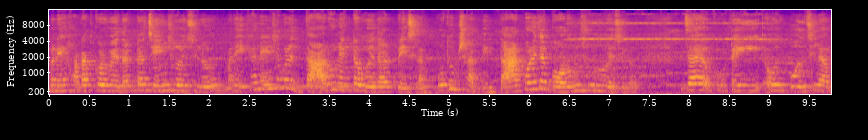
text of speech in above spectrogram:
মানে হঠাৎ করে ওয়েদারটা চেঞ্জ হয়েছিল। মানে এখানে এসে পরে দারুণ একটা ওয়েদার পেয়েছিলাম প্রথম সাত দিন। তারপরে যা গরম শুরু হয়েছিল। যাই হোক, ওটাই ও বলছিলাম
